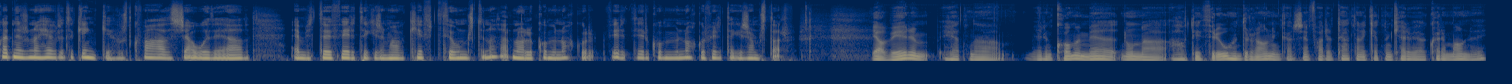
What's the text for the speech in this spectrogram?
hvernig hefur þetta gengið, veist, hvað sjáu þið að einmitt þau fyrirtæki sem hafa kift þjónustuna, það er nú alveg komið nokkur fyrir, þeir eru komið með nokkur fyrirtæki samstarf. Já, við erum hérna, við erum komið með núna hátt í 300 ráningar sem farir tettan í getnum kerfið á hverju mánuði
